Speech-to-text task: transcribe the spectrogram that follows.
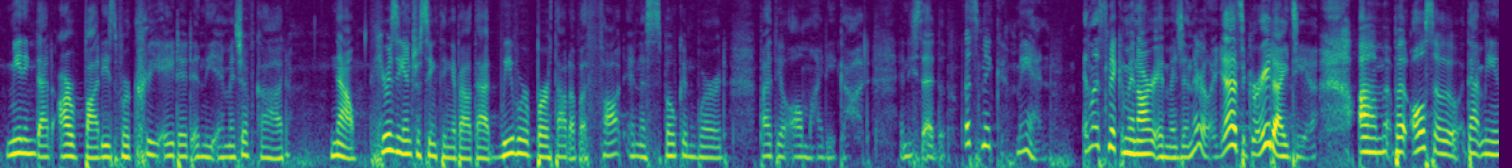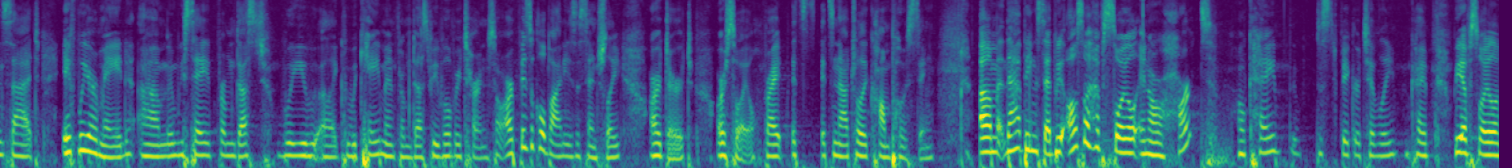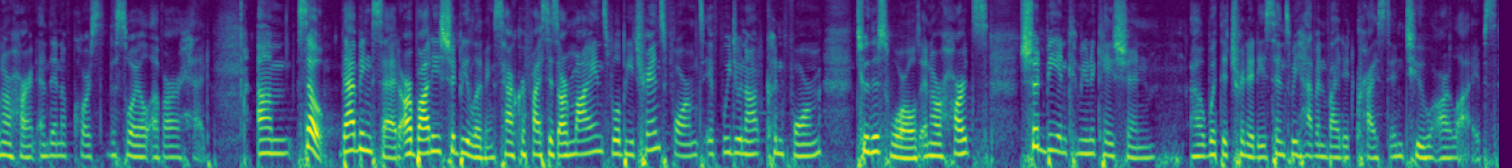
meaning that our bodies were created in the image of God. Now, here's the interesting thing about that. We were birthed out of a thought and a spoken word by the Almighty God. And He said, Let's make man and let's make them in our image. And they're like, yeah, that's a great idea. Um, but also, that means that if we are made, um, and we say from dust we uh, like we came, and from dust we will return. So our physical bodies essentially are dirt or soil, right? It's it's naturally composting. Um, that being said, we also have soil in our heart. Okay, just figuratively. Okay, we have soil in our heart, and then of course the soil of our head. Um, so, that being said, our bodies should be living sacrifices. Our minds will be transformed if we do not conform to this world, and our hearts should be in communication uh, with the Trinity since we have invited Christ into our lives.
